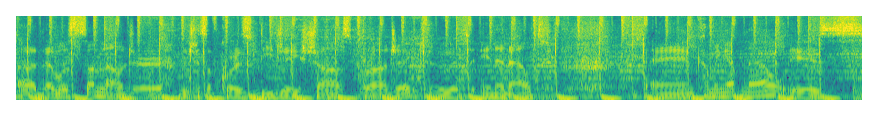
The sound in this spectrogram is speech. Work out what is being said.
Uh, that was Sun Lounger, which is, of course, DJ Shah's project with In and Out. And coming up now is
